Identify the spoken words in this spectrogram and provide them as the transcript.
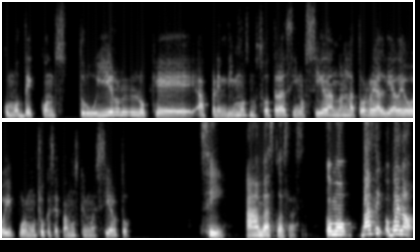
como de construir lo que aprendimos nosotras y nos sigue dando en la torre al día de hoy, por mucho que sepamos que no es cierto. Sí, ambas cosas. Como básico, bueno,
